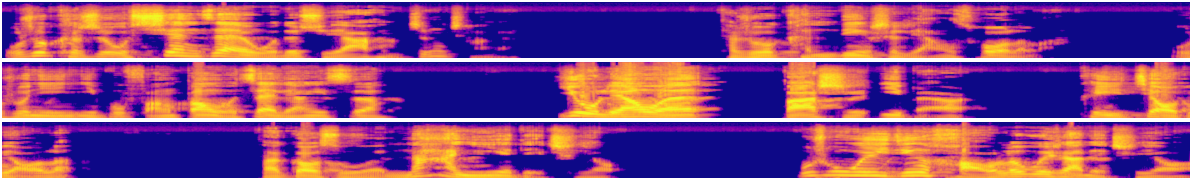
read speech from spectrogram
我说，可是我现在我的血压很正常啊。他说，肯定是量错了嘛。我说，你你不妨帮我再量一次啊。又量完八十一百二，可以校表了。他告诉我，那你也得吃药。我说，我已经好了，为啥得吃药啊？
